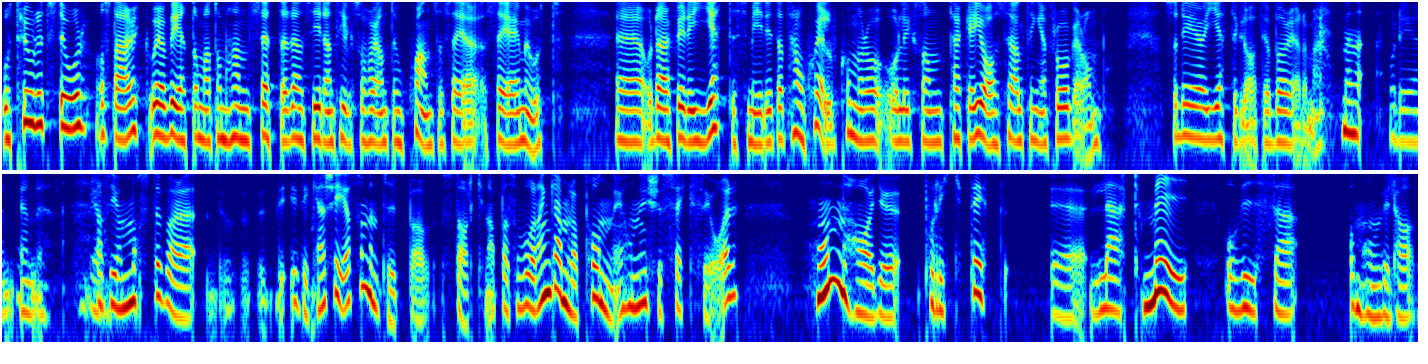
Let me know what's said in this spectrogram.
otroligt stor och stark och jag vet om att om han sätter den sidan till så har jag inte en chans att säga, säga emot. Eh, och därför är det jättesmidigt att han själv kommer att och liksom tacka ja till allting jag frågar om. Så det är jag jätteglad att jag började med. Men, och det är en, en ja. Alltså jag måste bara... Det, det, kanske är som en typ av startknapp. Alltså vår gamla ponny, hon är 26 i år. Hon har ju på riktigt eh, lärt mig att visa om hon vill ha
